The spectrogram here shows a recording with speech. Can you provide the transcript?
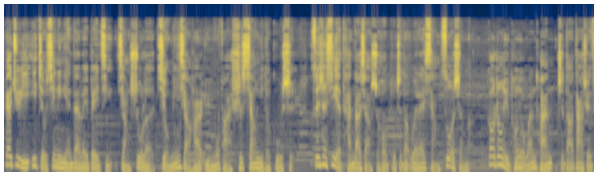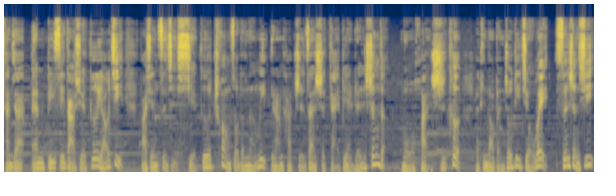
该剧以1970年代为背景，讲述了九名小孩与魔法师相遇的故事。孙盛希也谈到小时候不知道未来想做什么，高中与朋友玩团，直到大学参加 MBC 大学歌谣季，发现自己写歌创作的能力，也让他直赞是改变人生的魔幻时刻。来听到本周第九位，孙盛熙《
